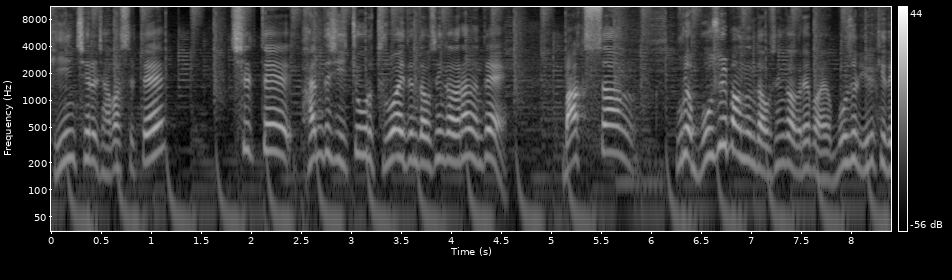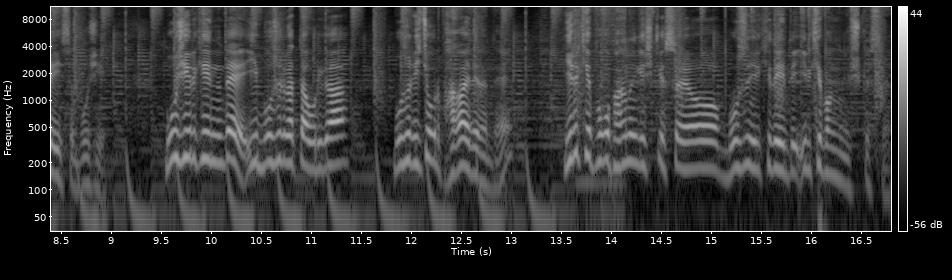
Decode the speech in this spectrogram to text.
긴 채를 잡았을 때 칠때 반드시 이쪽으로 들어와야 된다고 생각을 하는데 막상 우리가 못을 박는다고 생각을 해봐요. 못을 이렇게 돼 있어 못이. 못이 이렇게 있는데 이 못을 갖다 우리가 못을 이쪽으로 박아야 되는데 이렇게 보고 박는 게 쉽겠어요. 못은 이렇게 돼 있는데 이렇게 박는 게 쉽겠어요.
